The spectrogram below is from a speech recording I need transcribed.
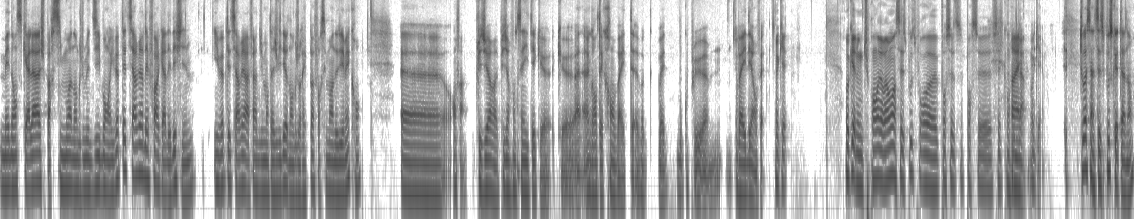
Mais dans ce cas-là, je pars six mois, donc je me dis, bon, il va peut-être servir des fois à regarder des films. Il va peut-être servir à faire du montage vidéo, donc j'aurai pas forcément un deuxième écran. Euh, enfin plusieurs, plusieurs fonctionnalités que, que un, grand écran va être, va, être beaucoup plus euh, va aider en fait. Ok. Ok, donc tu prendrais vraiment un 16 pouces pour, euh, pour, ce, pour ce, cette config-là. Ok. Toi, c'est un 16 pouces que tu as, non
